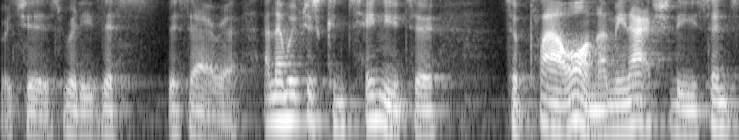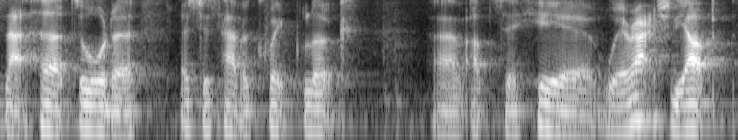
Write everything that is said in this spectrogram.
which is really this this area. And then we've just continued to to plow on. I mean, actually, since that Hertz order, let's just have a quick look uh, up to here. We're actually up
